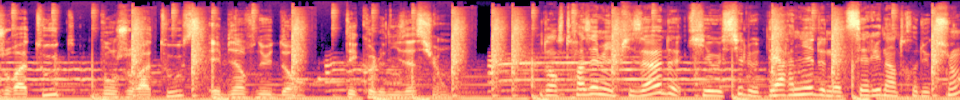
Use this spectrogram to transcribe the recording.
Bonjour à toutes, bonjour à tous et bienvenue dans Décolonisation. Dans ce troisième épisode, qui est aussi le dernier de notre série d'introduction,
